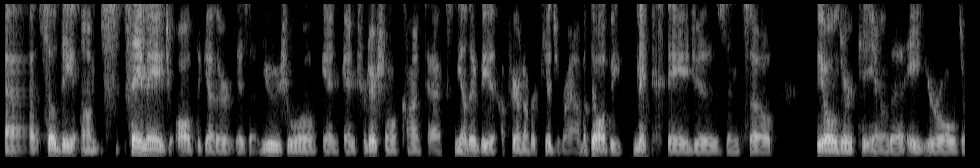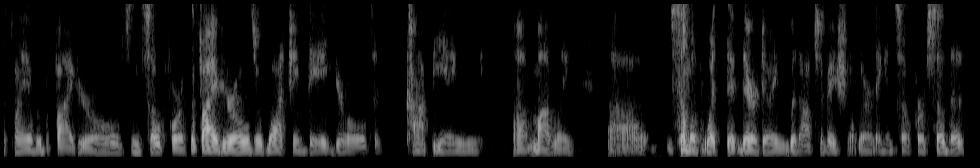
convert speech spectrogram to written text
Uh, so the um, same age altogether is unusual in, in traditional contexts. You know, there'd be a fair number of kids around, but they'll all be mixed ages, and so the older, you know, the eight year olds are playing with the five year olds and so forth. The five year olds are watching the eight year olds and copying, uh, modeling uh, some of what they're doing with observational learning and so forth. So the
